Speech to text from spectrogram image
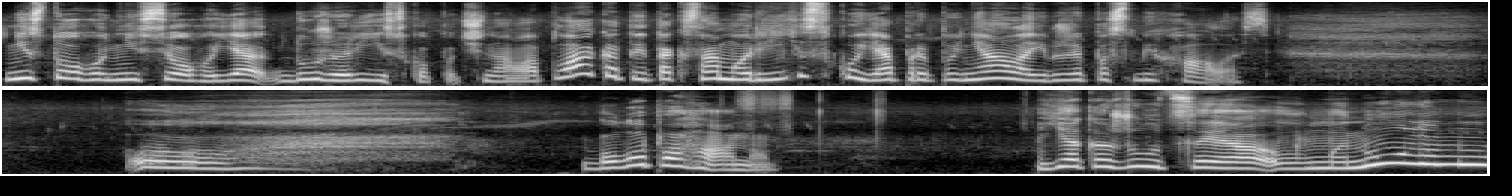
ні з того, ні з сього я дуже різко починала плакати, і так само різко я припиняла і вже посміхалась. Було погано. Я кажу це в минулому,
